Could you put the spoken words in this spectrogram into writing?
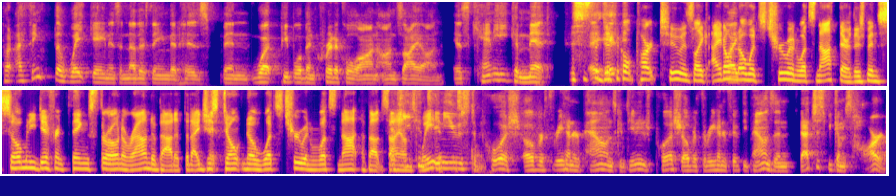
but I think the weight gain is another thing that has been what people have been critical on on Zion is can he commit this is the it, difficult it, part too. Is like I don't like, know what's true and what's not there. There's been so many different things thrown around about it that I just if, don't know what's true and what's not about Zion's he weight. Continues to push over 300 pounds, continues to push over 350 pounds, and that just becomes hard.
